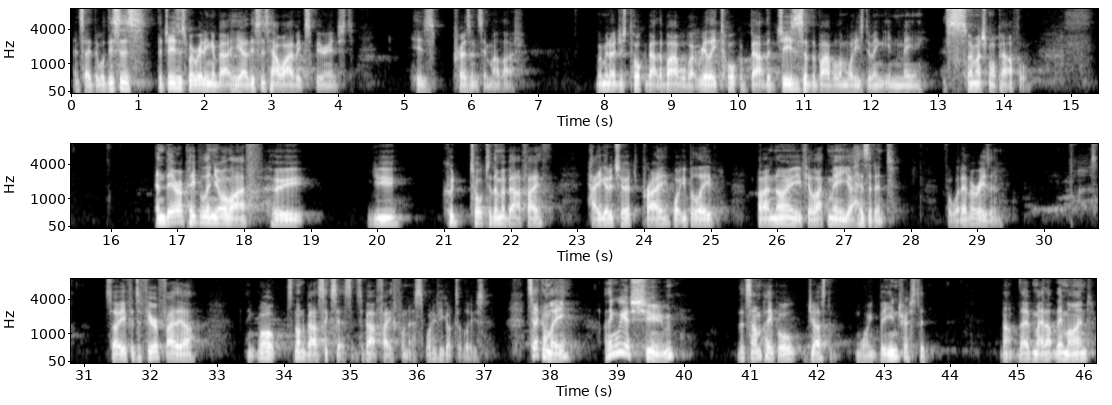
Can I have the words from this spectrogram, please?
and say, well, this is the Jesus we're reading about here, this is how I've experienced his presence in my life. When we don't just talk about the Bible, but really talk about the Jesus of the Bible and what he's doing in me, it's so much more powerful. And there are people in your life who you could talk to them about faith, how you go to church, pray, what you believe. But I know if you're like me, you're hesitant for whatever reason. So if it's a fear of failure, think, well, it's not about success, it's about faithfulness. What have you got to lose? Secondly, I think we assume that some people just won't be interested. No, they've made up their mind,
